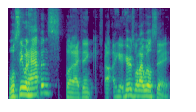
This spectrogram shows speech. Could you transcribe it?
we'll see what happens, but I think uh, here's what I will say:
